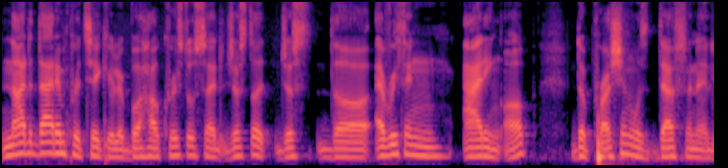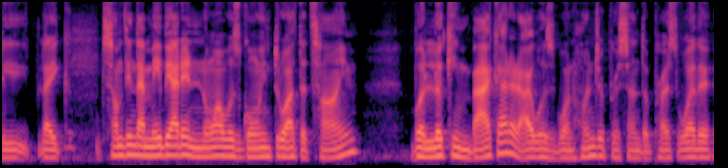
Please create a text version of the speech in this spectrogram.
not that in particular, but how Crystal said, just the just the everything adding up. Depression was definitely like something that maybe I didn't know I was going through at the time, but looking back at it, I was one hundred percent depressed. Whether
